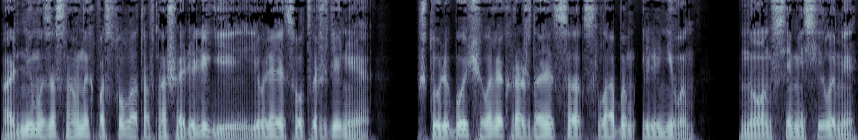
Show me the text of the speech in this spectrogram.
Одним из основных постулатов нашей религии является утверждение, что любой человек рождается слабым и ленивым, но он всеми силами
